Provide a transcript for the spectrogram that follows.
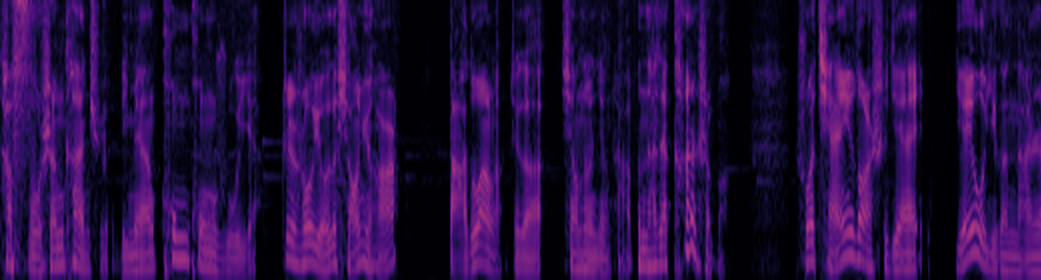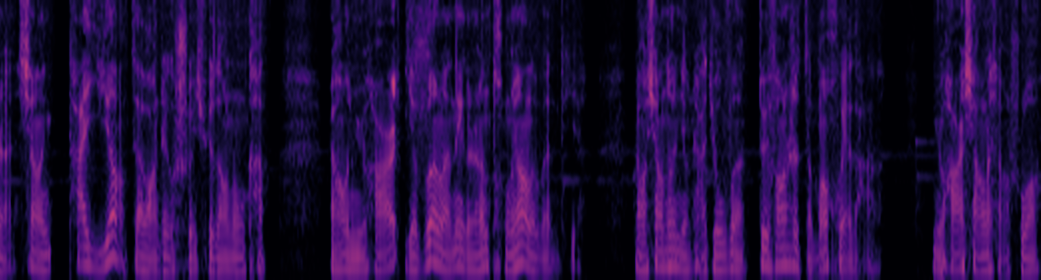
他俯身看去，里面空空如也。这时候，有一个小女孩打断了这个乡村警察，问他在看什么，说前一段时间也有一个男人像他一样在往这个水渠当中看，然后女孩也问了那个人同样的问题，然后乡村警察就问对方是怎么回答的，女孩想了想说，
